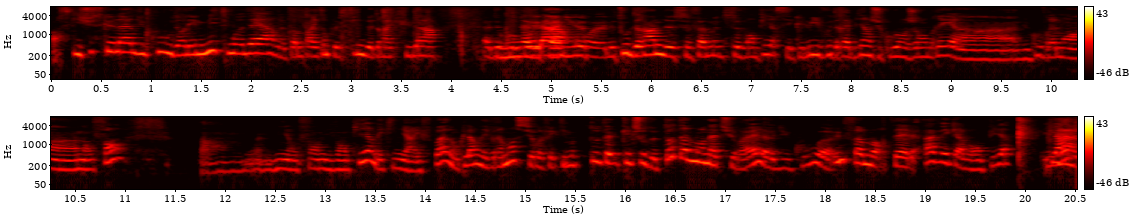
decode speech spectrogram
Alors ce qui jusque-là, du coup, dans les mythes modernes, comme par exemple le film de Dracula euh, de Coppola, euh, le tout le drame de ce fameux de ce vampire, c'est que lui il voudrait bien du coup engendrer un, du coup vraiment un enfant, enfin mi-enfant mi-vampire, mais qui n'y arrive pas. Donc là, on est vraiment sur effectivement tout- quelque chose de totalement naturel. euh, Du coup, euh, une femme mortelle avec un vampire, clac,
